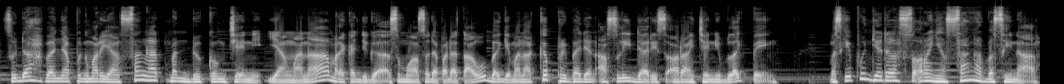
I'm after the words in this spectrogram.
sudah banyak penggemar yang sangat mendukung Jenny yang mana mereka juga semua sudah pada tahu bagaimana kepribadian asli dari seorang Jenny Blackpink. Meskipun dia adalah seorang yang sangat bersinar,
